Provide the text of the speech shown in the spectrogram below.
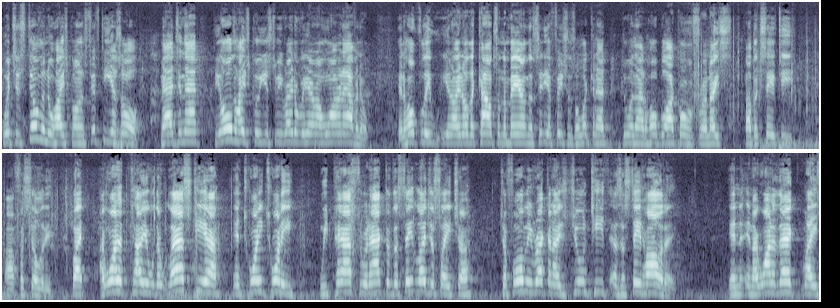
which is still the new high school and is 50 years old. Imagine that. The old high school used to be right over here on Warren Avenue. And hopefully, you know, I know the council and the mayor and the city officials are looking at doing that whole block over for a nice public safety uh, facility. But I want to tell you that last year in 2020, we passed through an act of the state legislature to formally recognize Juneteenth as a state holiday. And, and I want to thank my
